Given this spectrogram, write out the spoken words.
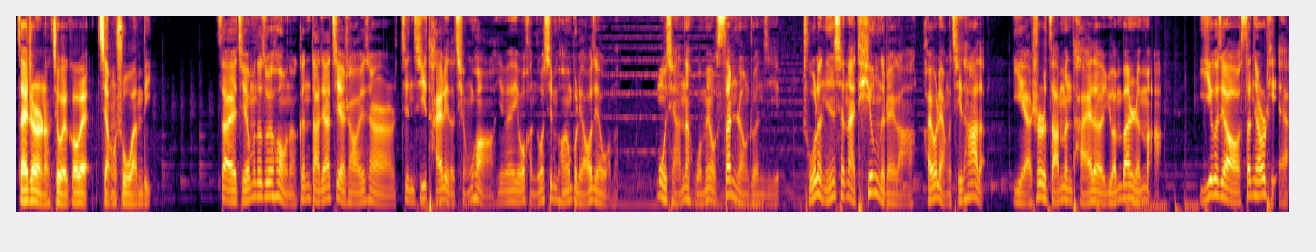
在这儿呢就给各位讲述完毕。在节目的最后呢，跟大家介绍一下近期台里的情况啊，因为有很多新朋友不了解我们。目前呢，我们有三张专辑。除了您现在听的这个啊，还有两个其他的，也是咱们台的原班人马。一个叫三角铁，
